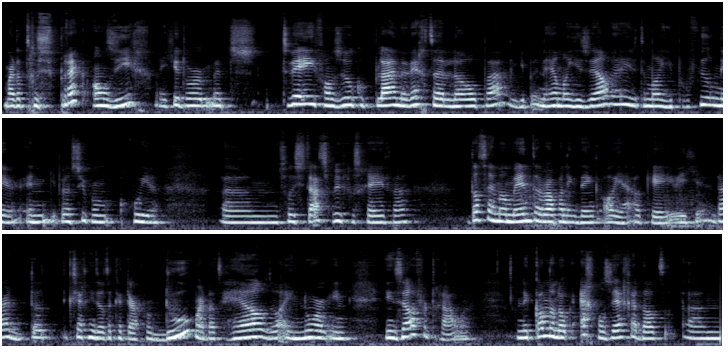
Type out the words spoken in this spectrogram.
Maar dat gesprek aan zich, weet je, door met twee van zulke pluimen weg te lopen. Je bent helemaal jezelf, je zet helemaal je profiel neer. En je hebt een super goede um, sollicitatiebrief geschreven. Dat zijn momenten waarvan ik denk, oh ja, oké, weet je. Daar, dat, ik zeg niet dat ik het daarvoor doe, maar dat helpt wel enorm in, in zelfvertrouwen. En ik kan dan ook echt wel zeggen dat ehm,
